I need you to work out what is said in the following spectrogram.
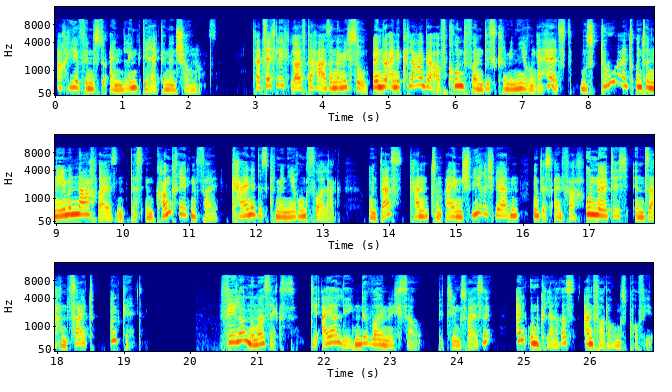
Auch hier findest du einen Link direkt in den Show Notes. Tatsächlich läuft der Hase nämlich so. Wenn du eine Klage aufgrund von Diskriminierung erhältst, musst du als Unternehmen nachweisen, dass im konkreten Fall keine Diskriminierung vorlag. Und das kann zum einen schwierig werden und ist einfach unnötig in Sachen Zeit und Geld. Fehler Nummer 6 die eierlegende Wollmilchsau bzw. ein unklares Anforderungsprofil.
